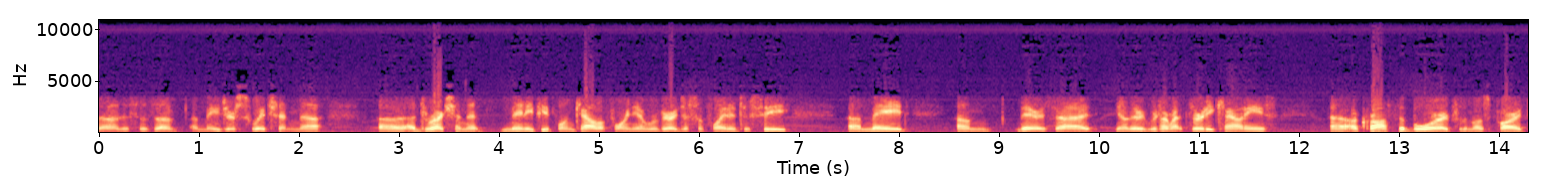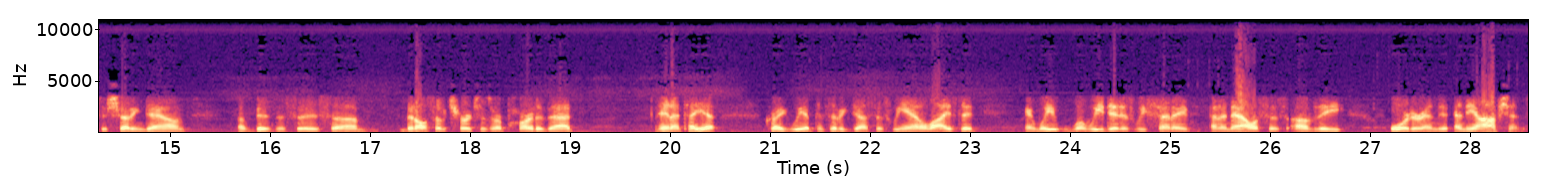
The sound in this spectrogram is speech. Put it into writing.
Uh, this is a, a major switch in uh, uh, a direction that many people in California were very disappointed to see uh, made. Um, there's, uh, you know, there, we're talking about 30 counties uh, across the board for the most part, the shutting down of businesses. Um, but also churches are part of that. And I tell you, Craig, we at Pacific Justice we analyzed it, and we what we did is we sent a an analysis of the order and the, and the options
